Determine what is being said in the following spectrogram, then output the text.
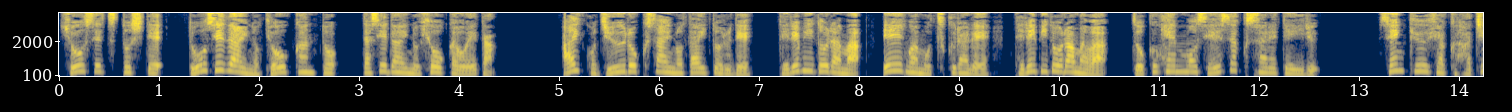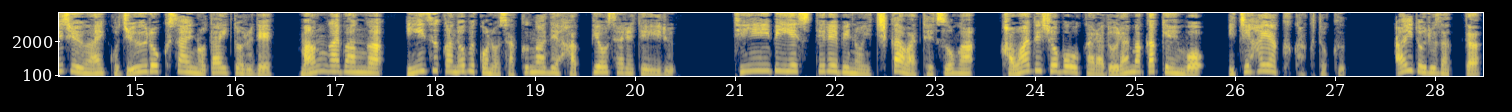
小説として同世代の共感と他世代の評価を得た。愛子16歳のタイトルでテレビドラマ、映画も作られ、テレビドラマは続編も制作されている。1980愛子16歳のタイトルで漫画版が飯塚信子の作画で発表されている。TBS テレビの市川哲夫が川出書房からドラマ化権をいち早く獲得。アイドルだった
